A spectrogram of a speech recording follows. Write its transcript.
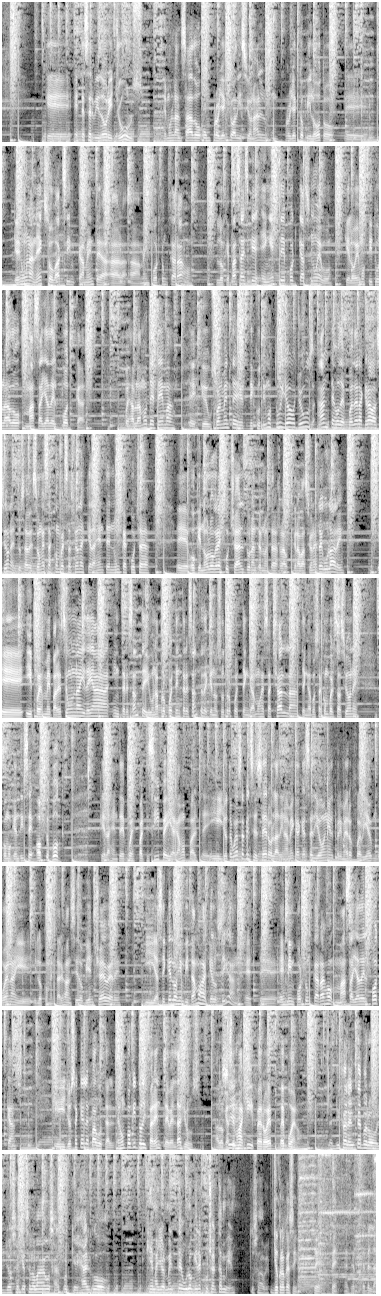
que este servidor y Jules hemos lanzado un proyecto adicional, un proyecto piloto, eh, que es un anexo básicamente a, a- a Me Importa un Carajo. Lo que pasa es que en este podcast nuevo, que lo hemos titulado Más allá del podcast, pues hablamos de temas eh, que usualmente discutimos tú y yo, Jules, antes o después de las grabaciones. Tú sabes, son esas conversaciones que la gente nunca escucha eh, o que no logra escuchar durante nuestras ra- grabaciones regulares. Eh, y pues me parece una idea interesante y una propuesta interesante de que nosotros pues tengamos esa charla, tengamos esas conversaciones, como quien dice, off the book, que la gente pues participe y hagamos parte. Y yo te voy a ser bien sincero, la dinámica que se dio en el primero fue bien buena y, y los comentarios han sido bien chéveres. Y así que los invitamos a que lo sigan. Este, es Me Importa un Carajo más allá del podcast. Y yo sé que les va a gustar. Es un poquito diferente, ¿verdad, Jules? A lo que Sí. hacemos aquí, pero es, es bueno. Es diferente, pero yo sé que se lo van a gozar porque es algo que mayormente uno quiere escuchar también, tú sabes. Yo creo que sí. Sí, sí, es, es verdad.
